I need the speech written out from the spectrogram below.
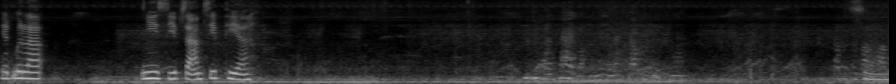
เฮ็ดมือละยี่สิบสามสิบเทียสอง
